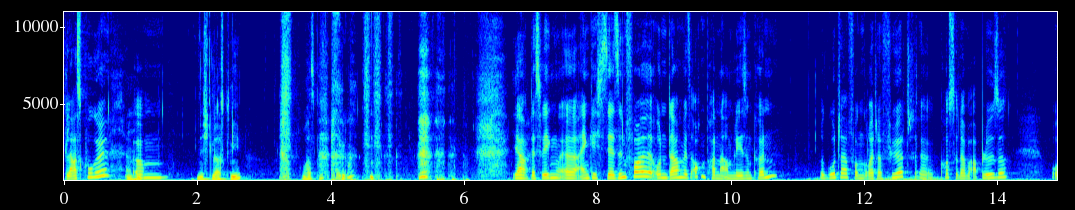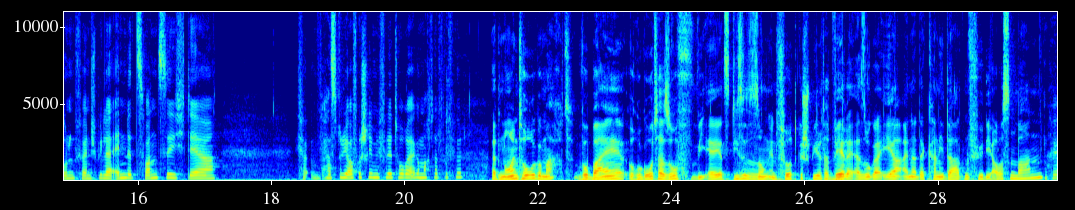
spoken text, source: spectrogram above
Glaskugel. Mhm. Ähm, nicht Glasknie. Was? Entschuldigung. ja, deswegen äh, eigentlich sehr sinnvoll und da haben wir jetzt auch ein paar Namen lesen können. Regota von Gräuter Fürth, äh, kostet aber Ablöse. Und für einen Spieler Ende 20, der. Hast du dir aufgeschrieben, wie viele Tore er gemacht hat für Fürth? Er hat neun Tore gemacht, wobei Rogota so, wie er jetzt diese Saison in Fürth gespielt hat, wäre er sogar eher einer der Kandidaten für die Außenbahnen. Okay.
